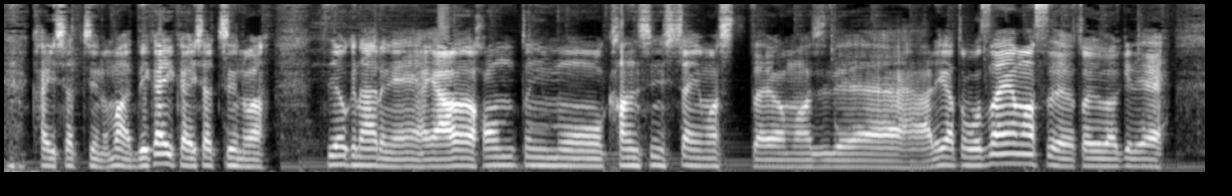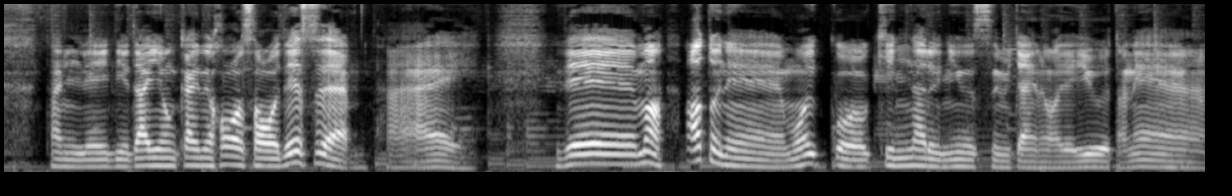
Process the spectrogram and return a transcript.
会社っていうの。まあ、でかい会社っていうのは強くなるね。いや、本当にもう感心しちゃいましたよ、マジで。ありがとうございます。というわけで、谷レイディ第4回目放送です。はい。で、まあ、あとね、もう一個気になるニュースみたいなので言うとね、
